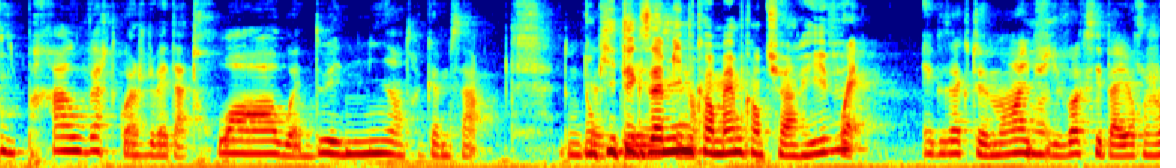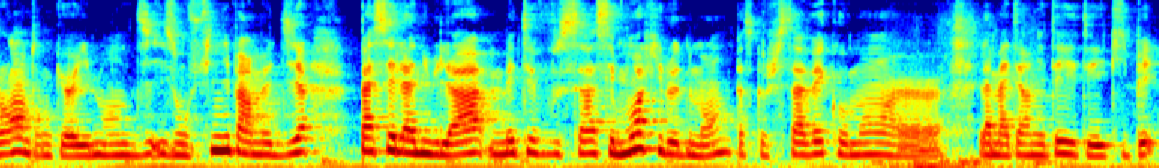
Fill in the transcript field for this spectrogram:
hyper ouverte, quoi. Je devais être à 3 ou à 2,5, un truc comme ça. Donc, Donc ils t'examinent quand même quand tu arrives Ouais, Exactement, et puis ils voient que c'est pas urgent, donc euh, ils m'ont dit, ils ont fini par me dire passez la nuit là, mettez-vous ça. C'est moi qui le demande parce que je savais comment euh, la maternité était équipée.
